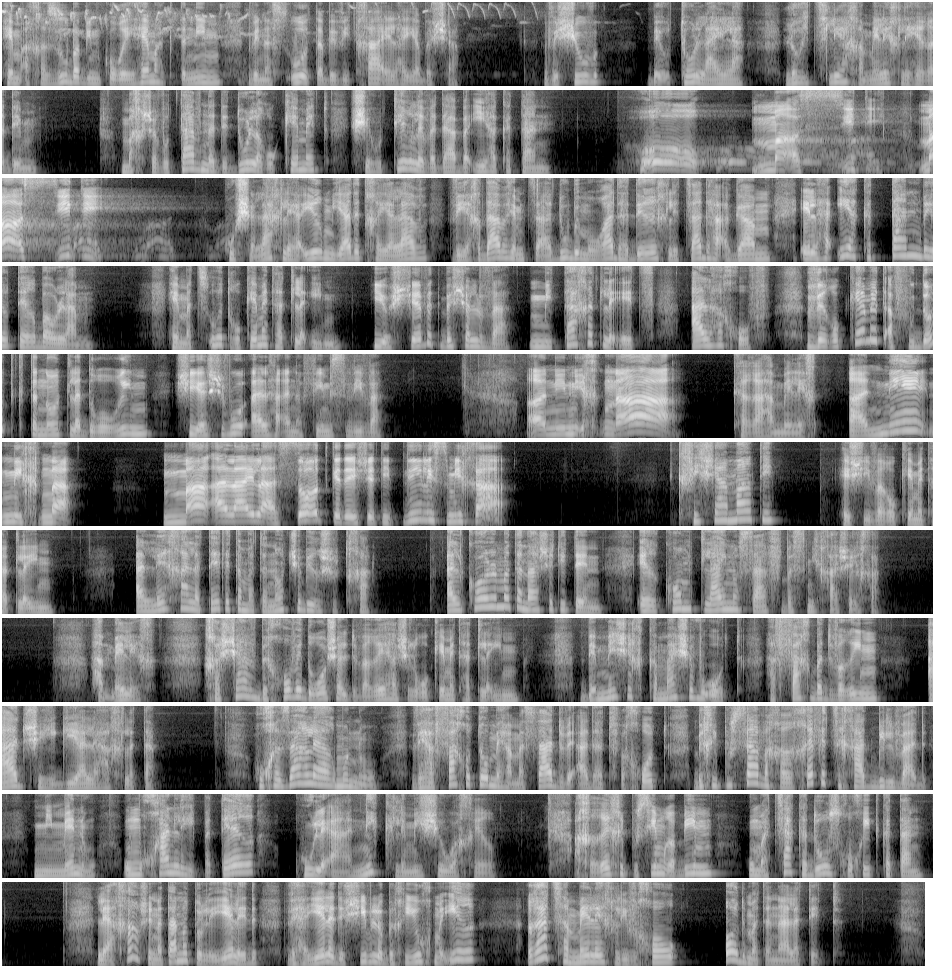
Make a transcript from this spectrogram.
הם אחזו בה במקוריהם הקטנים ונשאו אותה בבטחה אל היבשה. ושוב, באותו לילה לא הצליח המלך להירדם. מחשבותיו נדדו לרוקמת שהותיר לבדה באי הקטן. הו, מה עשיתי? מה עשיתי? הוא שלח להעיר מיד את חייליו, ויחדיו הם צעדו במורד הדרך לצד האגם, אל האי הקטן ביותר בעולם. הם מצאו את רוקמת הטלאים, יושבת בשלווה, מתחת לעץ, על החוף, ורוקמת עפודות קטנות לדרורים שישבו על הענפים סביבה. אני נכנע! קרא המלך. אני נכנע! מה עליי לעשות כדי שתתני לי שמיכה? כפי שאמרתי, השיבה רוקמת הטלאים, עליך לתת את המתנות שברשותך. על כל מתנה שתיתן, ארקום טלאי נוסף בשמיכה שלך. המלך חשב בכובד ראש על דבריה של רוקמת הטלאים. במשך כמה שבועות הפך בדברים עד שהגיע להחלטה. הוא חזר לארמונו והפך אותו מהמסד ועד הטפחות בחיפושיו אחר חפץ אחד בלבד, ממנו הוא מוכן להיפטר ולהעניק למישהו אחר. אחרי חיפושים רבים הוא מצא כדור זכוכית קטן. לאחר שנתן אותו לילד, והילד השיב לו בחיוך מאיר, רץ המלך לבחור עוד מתנה לתת.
